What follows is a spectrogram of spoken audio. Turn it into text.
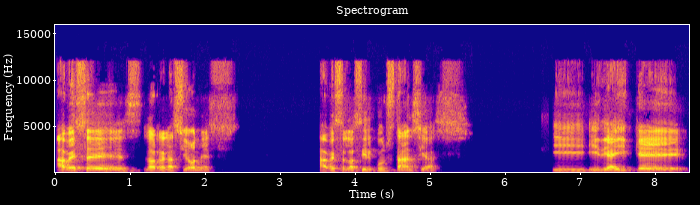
a veces las relaciones, a veces las circunstancias, y, y de ahí que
